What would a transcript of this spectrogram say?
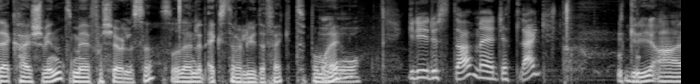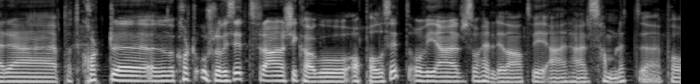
Det er Kai Schwint med forkjølelse, så det er en litt ekstra lydeffekt på meg. Og Gry Rustad med jetlag. Gry er på et kort, kort Oslo-visitt fra Chicago-oppholdet sitt, og vi er så heldige da at vi er her samlet på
